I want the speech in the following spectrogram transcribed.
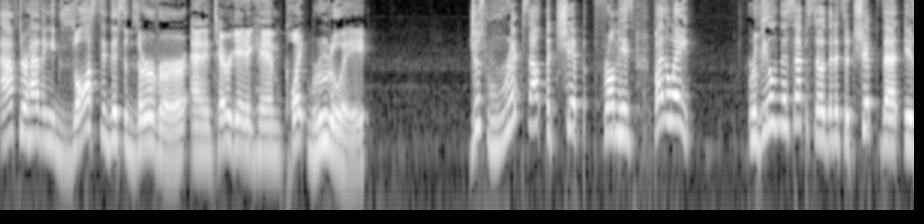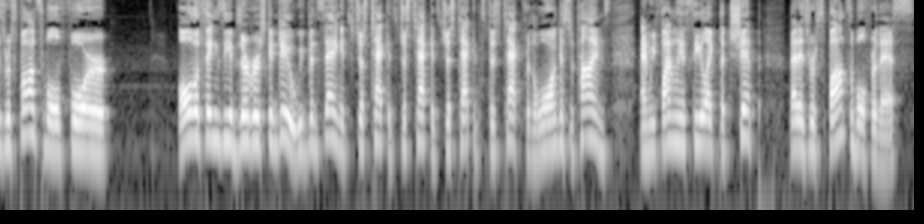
after having exhausted this observer and interrogating him quite brutally, just rips out the chip from his. By the way, revealed in this episode that it's a chip that is responsible for all the things the observers can do. We've been saying it's just tech, it's just tech, it's just tech, it's just tech for the longest of times. And we finally see like the chip that is responsible for this.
